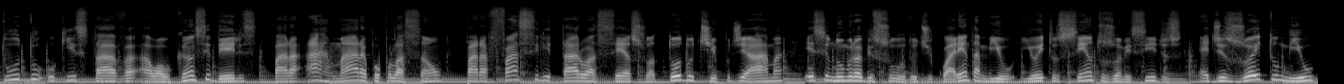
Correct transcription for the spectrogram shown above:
tudo o que estava ao alcance deles para armar a população, para facilitar o acesso a todo tipo de arma, esse número absurdo de 40.800 homicídios é 18 mil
